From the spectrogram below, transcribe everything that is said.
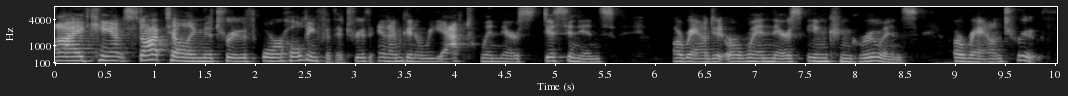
i can't stop telling the truth or holding for the truth and i'm going to react when there's dissonance around it or when there's incongruence around truth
